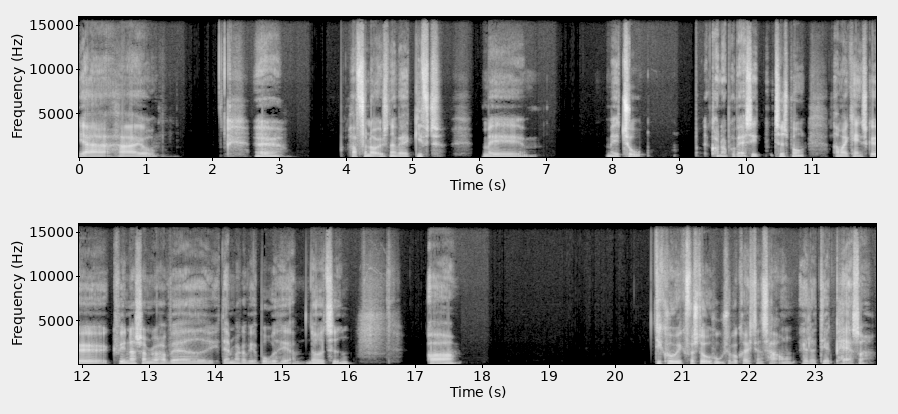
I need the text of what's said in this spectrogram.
jeg har jo øh, haft fornøjelsen af at være gift med, med to, godt nok på hver sit tidspunkt, amerikanske kvinder, som jo har været i Danmark, og vi har boet her noget af tiden. Og de kunne jo ikke forstå huset på Christianshavn eller Dirk Passer.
